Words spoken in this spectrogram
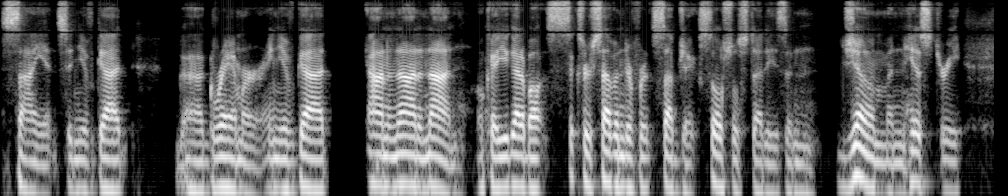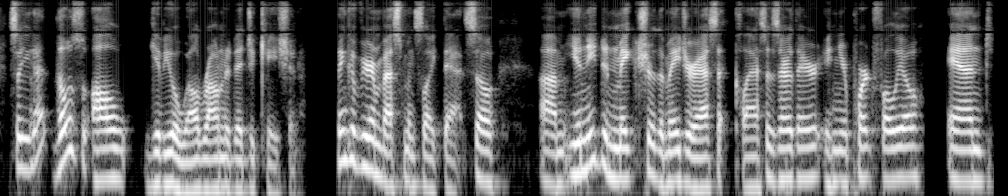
science and you've got uh, grammar and you've got on and on and on. Okay, you got about six or seven different subjects, social studies and gym and history. So you got those all give you a well-rounded education. Think of your investments like that. So um, you need to make sure the major asset classes are there in your portfolio, and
